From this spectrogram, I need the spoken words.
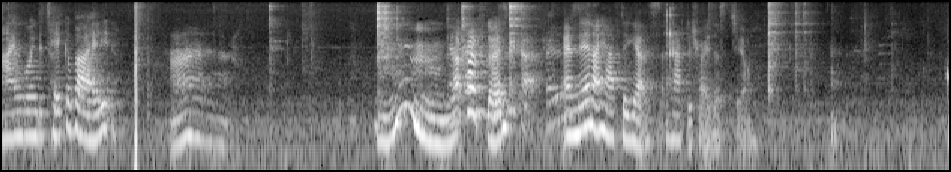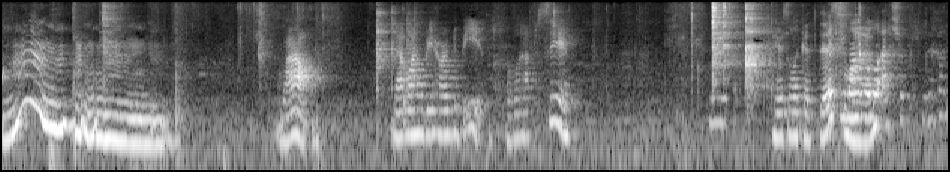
I'm going to take a bite. Ah. Mmm, that part's good. And then I have to, yes, I have to try this too. Mmm. Wow. That one will be hard to beat, we'll have to see. Here's a look at this if you one. want a little extra peanut butter.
